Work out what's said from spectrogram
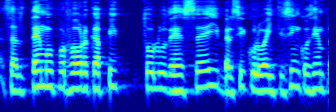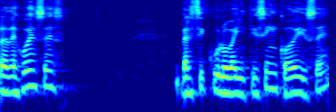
Saltemos por favor capítulo 16, versículo 25 siempre de jueces versículo 25 dice,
